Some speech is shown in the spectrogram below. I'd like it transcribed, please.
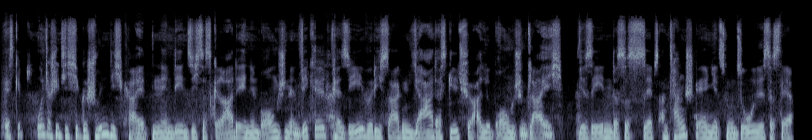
Es gibt unterschiedliche Geschwindigkeiten, in denen sich das gerade in den Branchen entwickelt. Per se würde ich sagen, ja, das gilt für alle Branchen gleich. Wir sehen, dass es selbst an Tankstellen jetzt nun so ist, dass der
